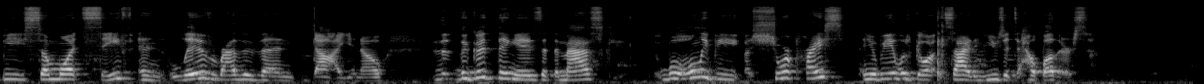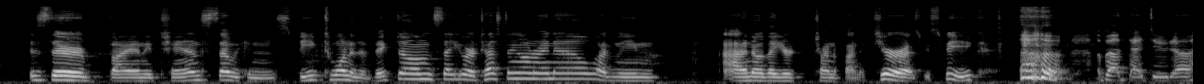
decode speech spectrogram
be somewhat safe and live rather than die, you know. The, the good thing is that the mask will only be a short price and you'll be able to go outside and use it to help others. Is there, by any chance, that we can speak to one of the victims that you are testing on right now? I mean, I know that you're trying to find a cure as we speak. About that, dude, uh,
